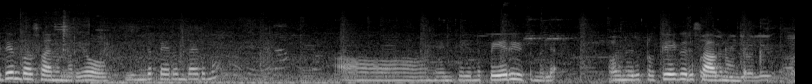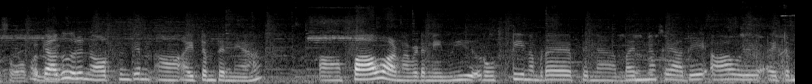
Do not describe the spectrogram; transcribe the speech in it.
ഇതെന്തോ സാധനം എന്നറിയോ? ഇതിന്റെ പേരെന്തായിരുന്നു? എനിക്ക് ഇതിന്റെ പേര് കിട്ടുന്നില്ല. അതിനൊരു പ്രത്യേക ഒരു സാധനമുണ്ട്. ഓക്കെ അതും ഒരു നോർത്ത് ഇന്ത്യൻ ഐറ്റം തന്നെയാണ്. പാവാണ് അവിടെ മെയിൻ ഈ റൊട്ടി നമ്മുടെ പിന്നെ ബന്നൊക്കെ അതേ ആ ഒരു ഐറ്റം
